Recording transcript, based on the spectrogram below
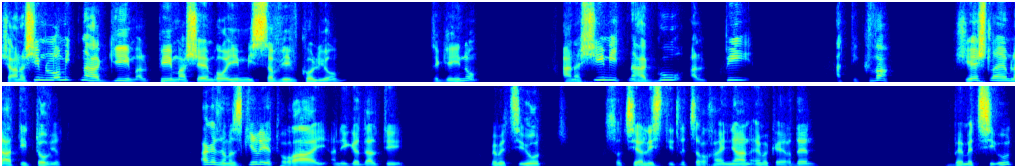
שאנשים לא מתנהגים על פי מה שהם רואים מסביב כל יום, זה גיהינום. אנשים יתנהגו על פי התקווה שיש להם לעתיד טוב יותר. אגב זה מזכיר לי את הוריי, אני גדלתי במציאות סוציאליסטית לצורך העניין עמק הירדן, במציאות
